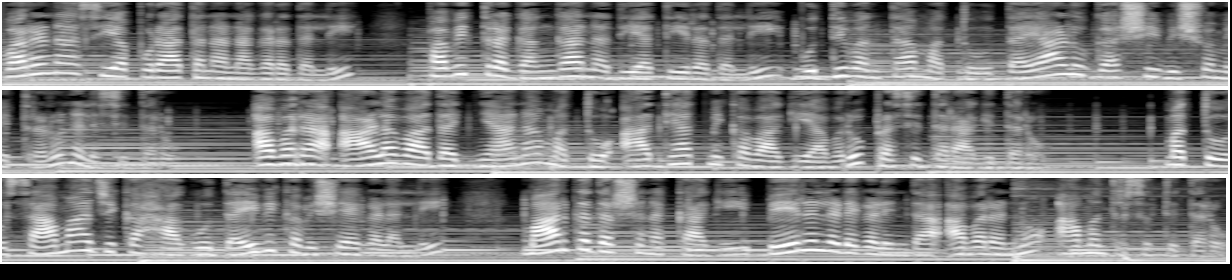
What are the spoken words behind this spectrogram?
ವಾರಣಾಸಿಯ ಪುರಾತನ ನಗರದಲ್ಲಿ ಪವಿತ್ರ ಗಂಗಾ ನದಿಯ ತೀರದಲ್ಲಿ ಬುದ್ಧಿವಂತ ಮತ್ತು ದಯಾಳು ಶ್ರೀ ವಿಶ್ವಮಿತ್ರರು ನೆಲೆಸಿದ್ದರು. ಅವರ ಆಳವಾದ ಜ್ಞಾನ ಮತ್ತು ಆಧ್ಯಾತ್ಮಿಕವಾಗಿ ಅವರು ಪ್ರಸಿದ್ಧರಾಗಿದ್ದರು. ಮತ್ತು ಸಾಮಾಜಿಕ ಹಾಗೂ ದೈವಿಕ ವಿಷಯಗಳಲ್ಲಿ ಮಾರ್ಗದರ್ಶನಕ್ಕಾಗಿ ಬೇರೆಲ್ಲೆಡೆಗಳಿಂದ ಅವರನ್ನು ಆಮಂತ್ರಿಸುತ್ತಿದ್ದರು.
